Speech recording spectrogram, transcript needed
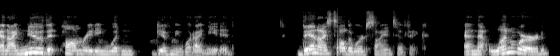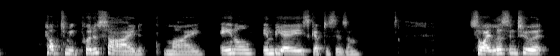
And I knew that palm reading wouldn't give me what I needed. Then I saw the word scientific. And that one word helped me put aside my anal MBA skepticism. So I listened to it,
